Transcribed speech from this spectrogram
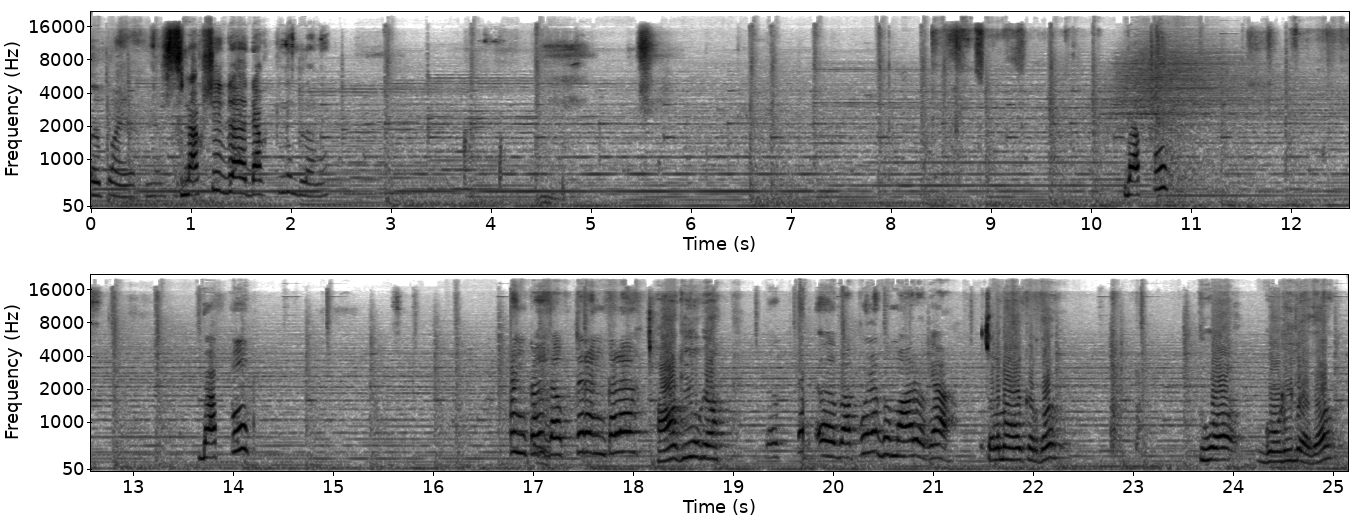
और डॉक्टर ने बापू। बापू। Uncle doctor uncle. हाँ हो गया? डॉक्टर बापू ने बीमार हो गया। चल मैं करता। तू आ गोली ले जा।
